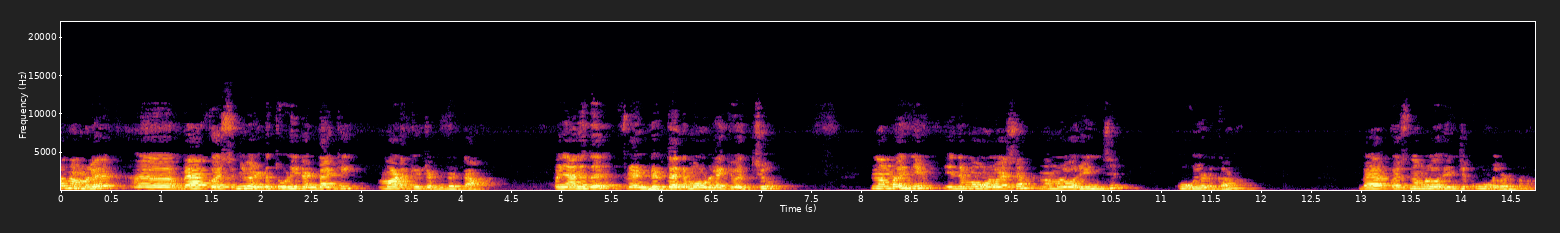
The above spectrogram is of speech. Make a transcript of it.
അപ്പൊ നമ്മൾ ബാക്ക് വശത്തിന് വേണ്ടി തുണി രണ്ടാക്കി മടക്കിയിട്ടിട്ടുണ്ട് കേട്ടോ അപ്പൊ ഞാനിത് ഫ്രണ്ട് എടുത്ത് തന്നെ മുകളിലേക്ക് വെച്ചു. നമ്മൾ ഇനി ഇതിന്റെ മുകൾ വശം നമ്മൾ ഒരു ഇഞ്ച് കൂടുതലെടുക്കണം. ബാക്ക് വശം നമ്മൾ ഒരു ഇഞ്ച് കൂടുതലെടുക്കണം.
